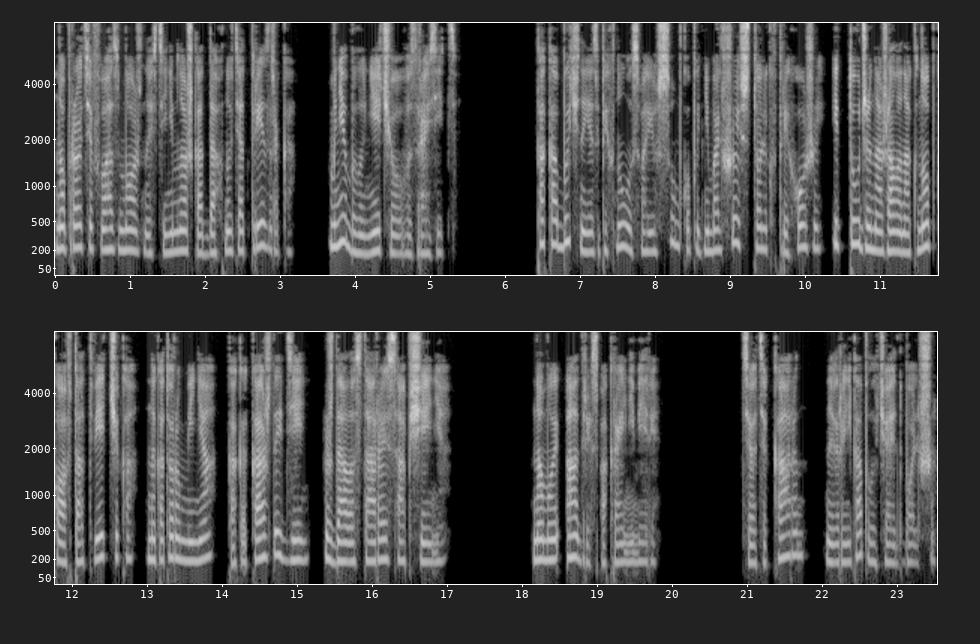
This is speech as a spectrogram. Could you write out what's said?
Но против возможности немножко отдохнуть от призрака мне было нечего возразить. Как обычно, я запихнула свою сумку под небольшой столик в прихожей и тут же нажала на кнопку автоответчика, на котором меня, как и каждый день, ждало старое сообщение. На мой адрес, по крайней мере. Тетя Карен наверняка получает больше.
